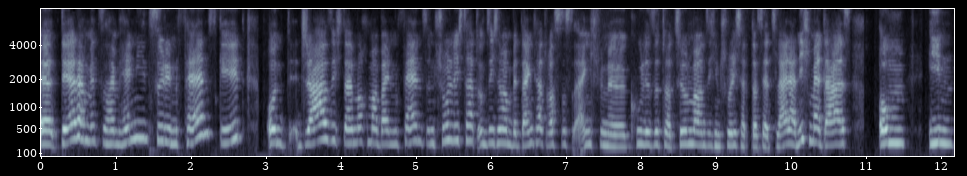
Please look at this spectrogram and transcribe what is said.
äh, der dann mit seinem Handy zu den Fans geht und Ja sich dann nochmal bei den Fans entschuldigt hat und sich nochmal bedankt hat, was das eigentlich für eine coole Situation war und sich entschuldigt hat, dass er jetzt leider nicht mehr da ist, um ihn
